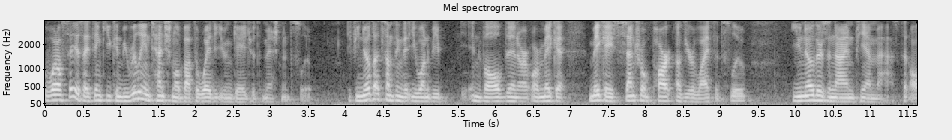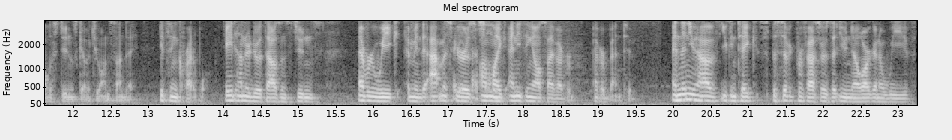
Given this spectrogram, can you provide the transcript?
what I'll say is, I think you can be really intentional about the way that you engage with the mission at SLU. If you know that's something that you want to be involved in or, or make a make a central part of your life at SLU, you know there's a 9 p.m. mass that all the students go to on Sunday. It's incredible. 800 to 1,000 students every week. I mean, the atmosphere is special. unlike anything else I've ever ever been to. And then you have you can take specific professors that you know are going to weave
